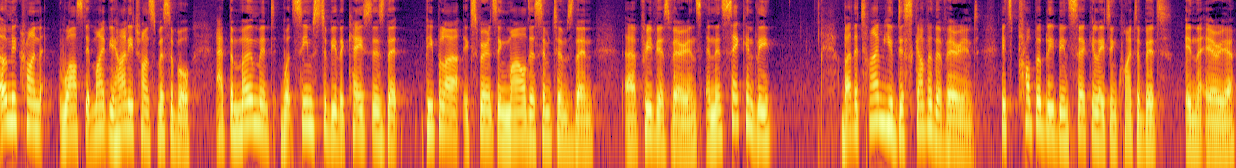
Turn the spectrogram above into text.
Omicron, whilst it might be highly transmissible, at the moment, what seems to be the case is that people are experiencing milder symptoms than uh, previous variants. And then, secondly, by the time you discover the variant, it's probably been circulating quite a bit in the area.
